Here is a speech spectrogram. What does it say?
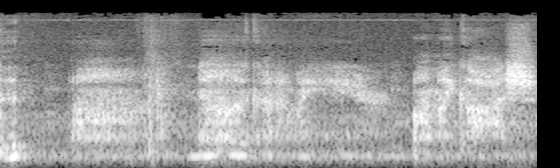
Did, no, I got on my hair. Oh my gosh.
